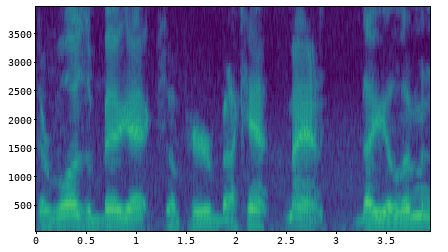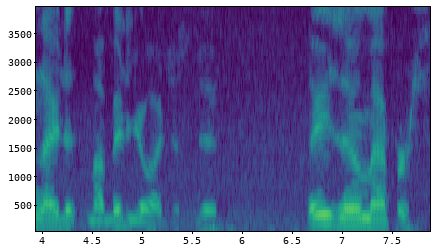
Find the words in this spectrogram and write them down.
There was a big X up here, but I can't, man, they eliminated my video I just did. These MFers.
